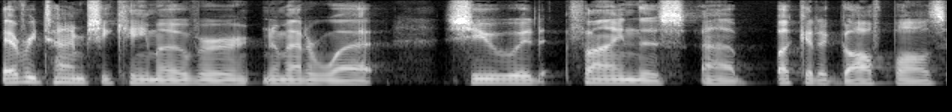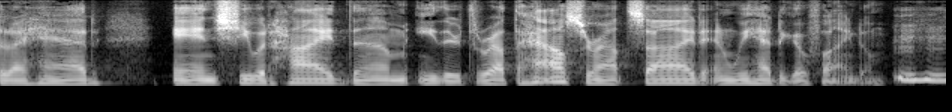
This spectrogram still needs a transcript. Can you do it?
Every time she came over, no matter what, she would find this uh, bucket of golf balls that I had, and she would hide them either throughout the house or outside, and we had to go find them. Mm-hmm.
